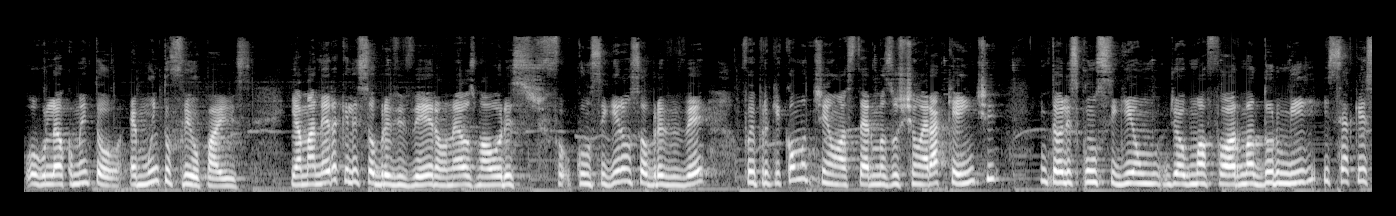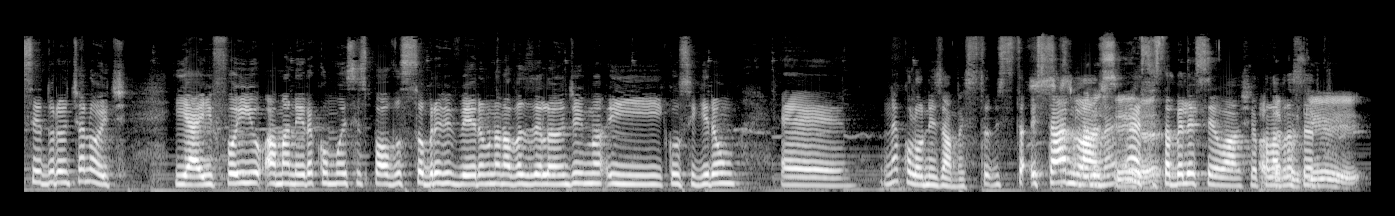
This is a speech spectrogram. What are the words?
o Léo comentou, é muito frio o país. E a maneira que eles sobreviveram, né, os maores conseguiram sobreviver, foi porque como tinham as termas, o chão era quente então eles conseguiam de alguma forma dormir e se aquecer durante a noite. E aí foi a maneira como esses povos sobreviveram na Nova Zelândia e, e conseguiram é, não é colonizar, mas estar lá, né? É, né? se estabeleceu, eu acho, é a Até palavra certa.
